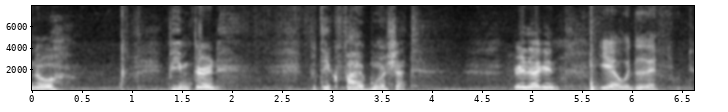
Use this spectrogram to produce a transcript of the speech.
now, team turn to take five more shots. Ready again? Yeah, with the left foot.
